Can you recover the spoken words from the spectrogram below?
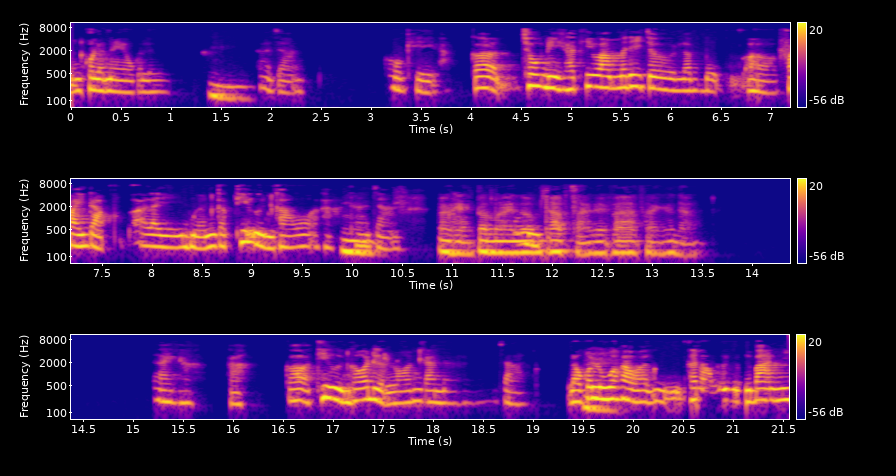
มันคนละแนวกันเลยท่าน อาจารย์ โอเคค่ะ ก็โชคดีค่ะที่ว่าไม่ได้เจอระบบเอ่อไฟดับอะไรเหมือนกับที่อื่นเขาอะค่ะท่านอาจารย์บางแห่งต้นไม้ล้มทับสายไฟฟ้าไฟก็ดับใช่ค่ะ ค่ะ ก็ที่อื่นเขาเดือดร้อนกันนะอาจารย์เราก็รู้ค่ะว่าขนาดเราอยู่ในบ้านนี่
